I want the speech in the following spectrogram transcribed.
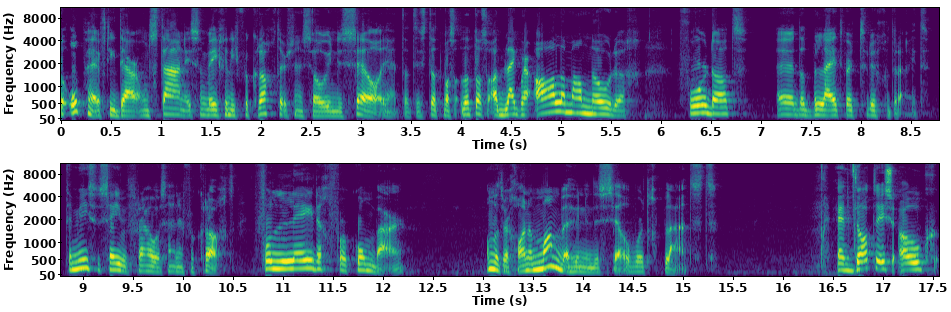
De ophef die daar ontstaan is vanwege die verkrachters en zo in de cel... Ja, dat, is, dat, was, dat was blijkbaar allemaal nodig voordat eh, dat beleid werd teruggedraaid. Tenminste, zeven vrouwen zijn er verkracht. Volledig voorkombaar. Omdat er gewoon een man bij hun in de cel wordt geplaatst. en dat is ook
